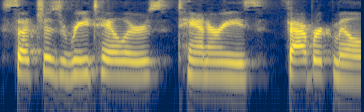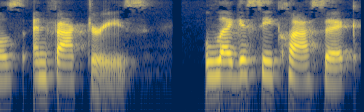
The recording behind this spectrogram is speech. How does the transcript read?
such as retailers, tanneries, fabric mills, and factories. Legacy Classic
